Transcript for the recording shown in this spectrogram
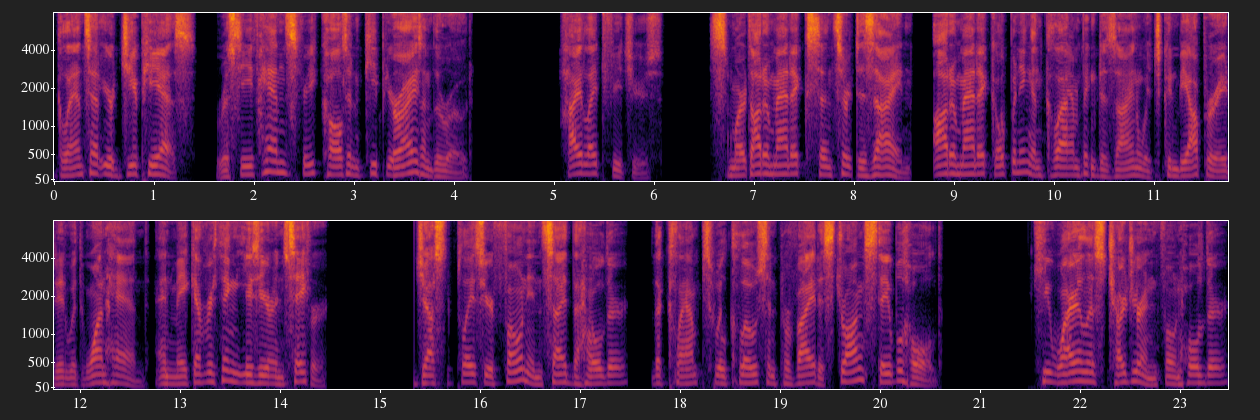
glance at your GPS, receive hands-free calls and keep your eyes on the road. Highlight features. Smart automatic sensor design, automatic opening and clamping design which can be operated with one hand and make everything easier and safer. Just place your phone inside the holder, the clamps will close and provide a strong stable hold. Qi wireless charger and phone holder,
